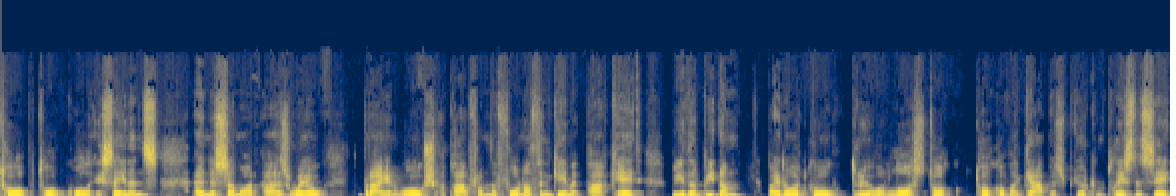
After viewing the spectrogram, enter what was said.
top, top quality signings in the summer as well. Brian Walsh, apart from the 4 0 game at Parkhead, we either beat them by the odd goal, drew, or lost. Talk, talk of a gap is pure complacency.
